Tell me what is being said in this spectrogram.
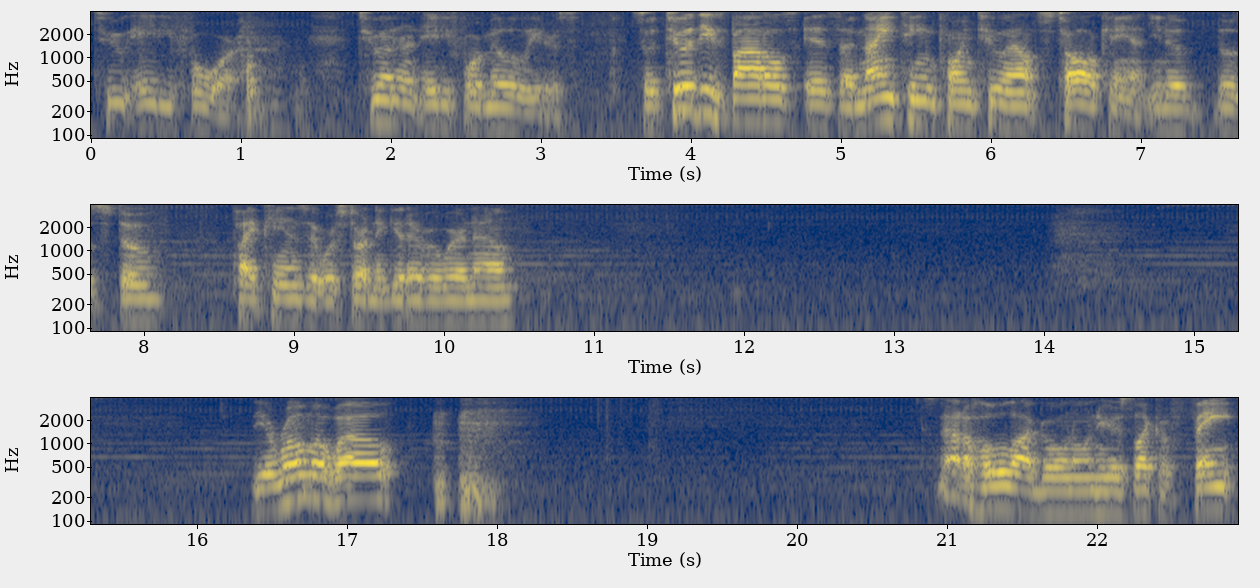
284. 284 milliliters. So two of these bottles is a 19.2 ounce tall can. You know those stove pipe cans that we're starting to get everywhere now? The aroma, well, it's not a whole lot going on here. It's like a faint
